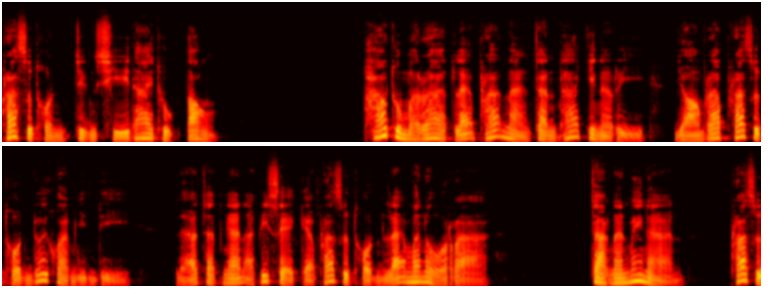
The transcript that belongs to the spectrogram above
พระสุทนจึงชี้ได้ถูกต้อง ท้าวธุมราชและพระนางจันทกินรี ยอมรับพระสุทนด้วยความยินดี แล้วจัดงานอภิเษกแก่พระสุทนและมโนรา จากนั้นไม่นาน พระสุ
